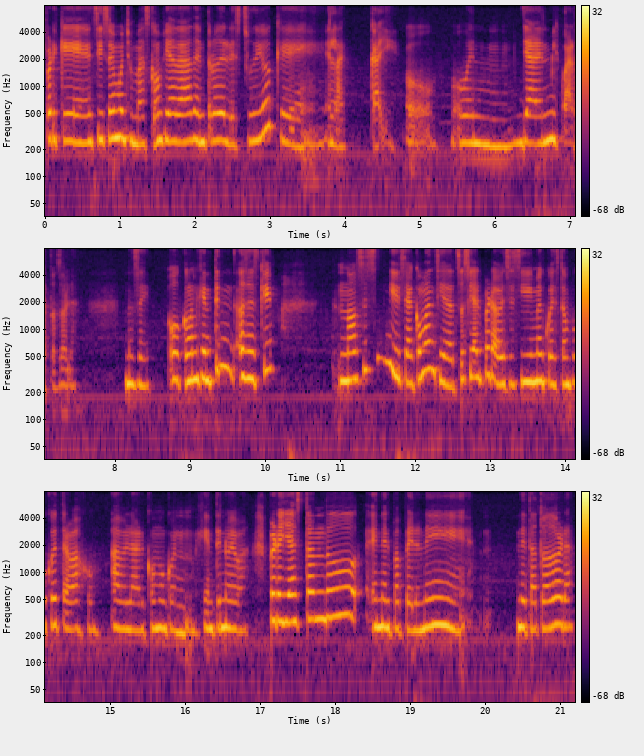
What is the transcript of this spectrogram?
Porque sí soy mucho más confiada dentro del estudio que en la calle o, o en ya en mi cuarto sola. No sé. O con gente, o sea, es que no sé si sea como ansiedad social, pero a veces sí me cuesta un poco de trabajo hablar como con gente nueva. Pero ya estando en el papel de, de tatuadora,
